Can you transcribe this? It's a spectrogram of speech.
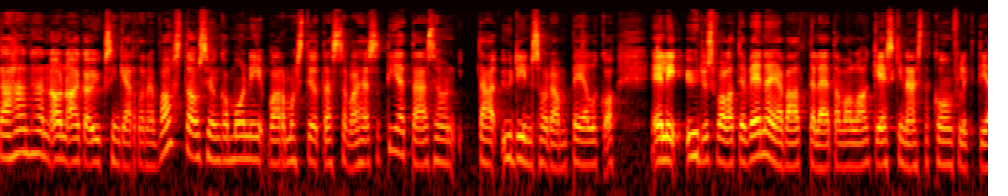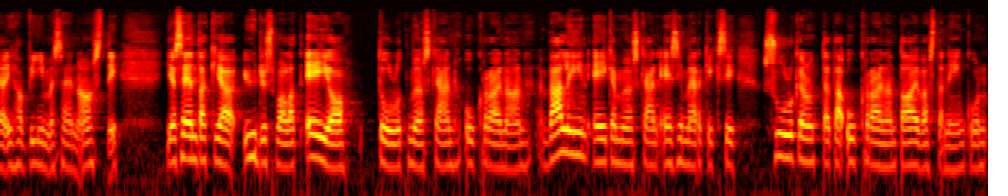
Tähän on aika yksinkertainen vastaus, jonka moni varmasti jo tässä vaiheessa tietää. Se on tämä ydinsodan pelko. Eli Yhdysvallat ja Venäjä välttelee tavallaan keskinäistä konfliktia ihan viimeiseen asti. Ja sen takia Yhdysvallat ei ole tullut myöskään Ukrainaan väliin, eikä myöskään esimerkiksi sulkenut tätä Ukrainan taivasta niin kuin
